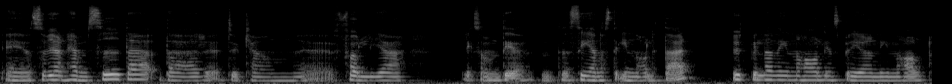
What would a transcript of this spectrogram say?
Eh, så vi har en hemsida där du kan eh, följa liksom det, det senaste innehållet där. Utbildande innehåll, inspirerande innehåll.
